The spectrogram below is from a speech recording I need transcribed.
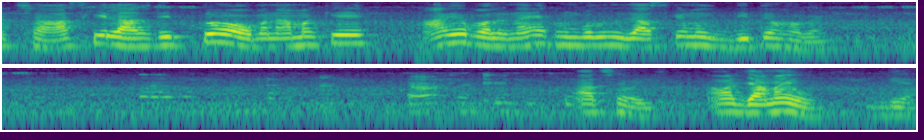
আচ্ছা আজকে লাস্ট ডেট তো মানে আমাকে আগে বলে না এখন বলতেছে যে আজকের মধ্যে দিতে হবে। আচ্ছা আচ্ছা ভাই আমার জানাইও দিয়া।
